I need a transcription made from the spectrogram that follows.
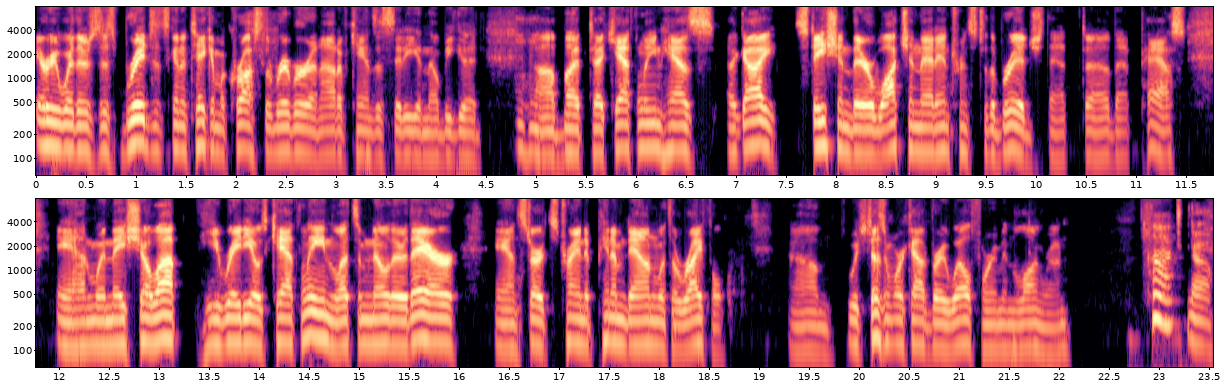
area where there's this bridge that's going to take them across the river and out of Kansas City, and they'll be good. Mhm. Uh, but uh, Kathleen has a guy stationed there watching that entrance to the bridge, that uh, that pass. And when they show up, he radios Kathleen, lets them know they're there, and starts trying to pin them down with a rifle, um, which doesn't work out very well for him in the long run. Huh. no.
